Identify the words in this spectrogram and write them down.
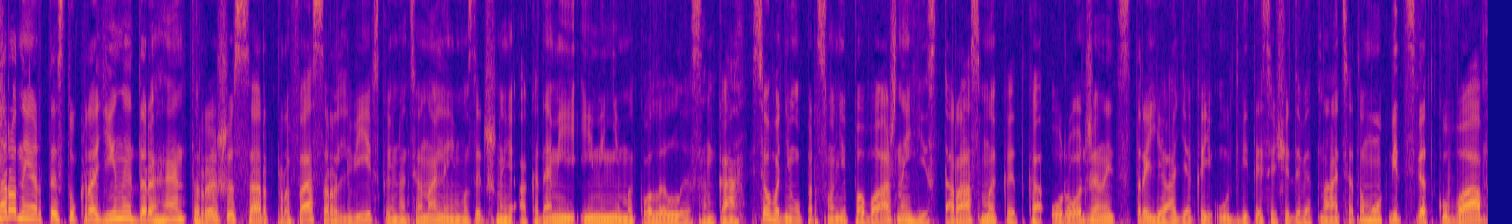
Народний артист України, диригент, режисер, професор Львівської національної музичної академії імені Миколи Лисенка. Сьогодні у персоні поважний гість Тарас Микитка, уродженець Стрия, який у 2019-му відсвяткував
